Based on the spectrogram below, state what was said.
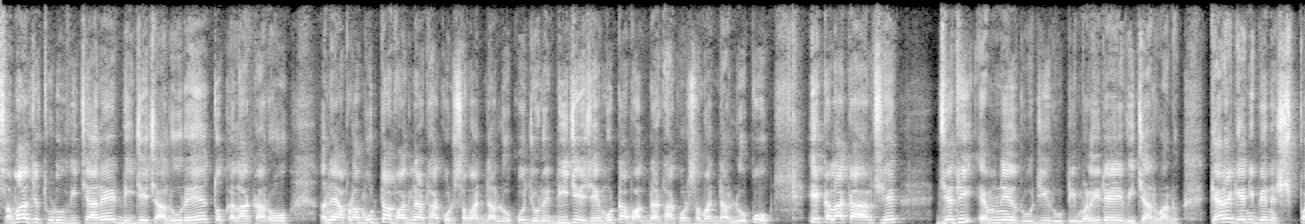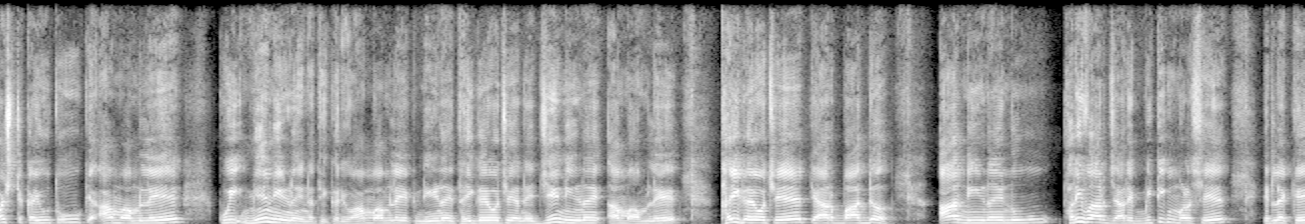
સમાજ થોડું વિચારે, ડીજે ચાલુ રહે તો કલાકારો અને આપણા મોટા ભાગના ઠાકોર સમાજના લોકો જોડે ડીજે છે મોટા ભાગના ઠાકોર સમાજના લોકો એ કલાકાર છે. જેથી એમને રોજી રોટી મળી રહે વિચારવાનું. ત્યારે ગેનીબેને સ્પષ્ટ કહ્યું હતું કે આ મામલે કોઈ મેં નિર્ણય નથી કર્યો. આ મામલે એક નિર્ણય થઈ ગયો છે અને જે નિર્ણય આ મામલે થઈ ગયો છે, ત્યારબાદ આ નિર્ણયનું ફરીવાર જ્યારે મિટિંગ મળશે, એટલે કે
